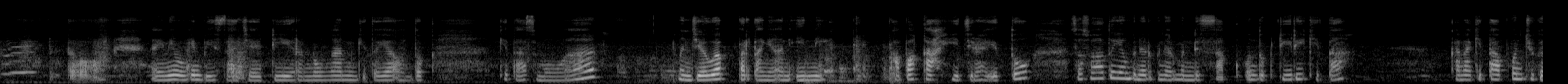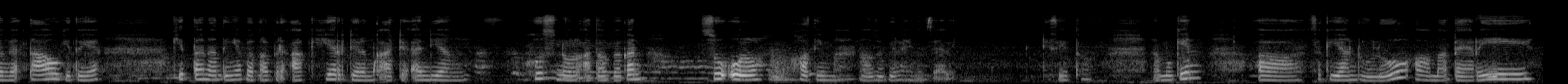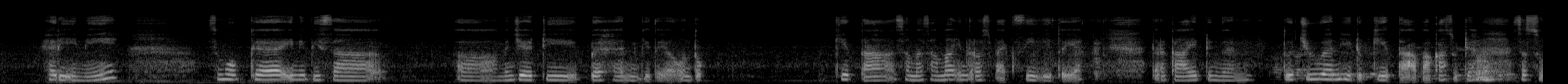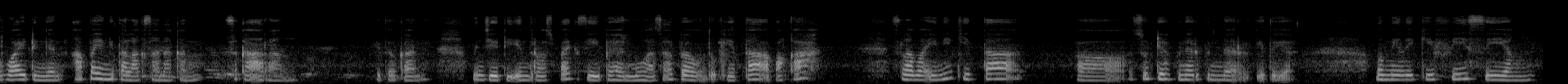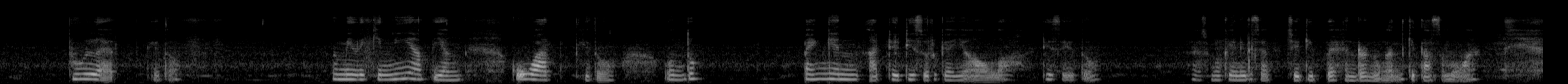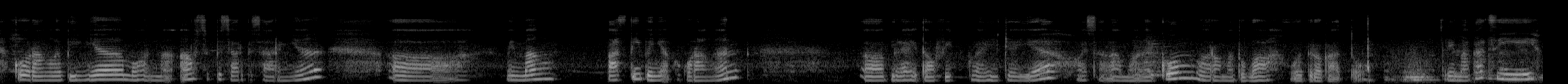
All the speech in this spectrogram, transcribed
tuh nah ini mungkin bisa jadi renungan gitu ya untuk kita semua menjawab pertanyaan ini. Apakah hijrah itu sesuatu yang benar-benar mendesak untuk diri kita? Karena kita pun juga nggak tahu gitu ya kita nantinya bakal berakhir dalam keadaan yang husnul atau bahkan suul khotimah. Nauzubillah di situ. Nah mungkin uh, sekian dulu uh, materi hari ini. Semoga ini bisa uh, menjadi bahan gitu ya untuk kita sama-sama introspeksi gitu ya terkait dengan tujuan hidup kita. Apakah sudah sesuai dengan apa yang kita laksanakan sekarang? Gitu kan. Menjadi introspeksi bahan muhasabah untuk kita. Apakah selama ini kita uh, sudah benar-benar gitu ya memiliki visi yang bulat gitu. Memiliki niat yang kuat gitu untuk pengen ada di surganya Allah di situ. Nah semoga ini bisa jadi bahan renungan kita semua. Kurang lebihnya mohon maaf sebesar-besarnya. Uh, memang pasti banyak kekurangan uh, bila taufik wa hidayah. Wassalamualaikum warahmatullahi wabarakatuh. Terima kasih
